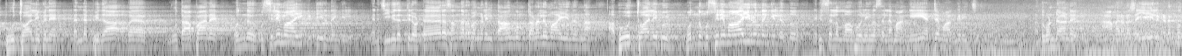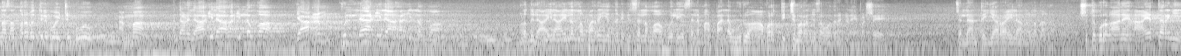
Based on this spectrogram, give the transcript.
അബൂ ത്വാലിബിനെ തന്റെ പിതാ മൂത്താപ്പാനെ ഒന്ന് മുസ്ലിമായി കിട്ടിയിരുന്നെങ്കിൽ എന്റെ ജീവിതത്തിൽ ഒട്ടേറെ സന്ദർഭങ്ങളിൽ താങ്ങും തണലുമായി നിന്ന അബൂ ത്വാലിബ് ഒന്ന് മുസ്ലിമായിരുന്നെങ്കിൽ എന്ന് നബി സല്ലാഹു അലൈഹി വസല്ലം അങ്ങേയറ്റം ആഗ്രഹിച്ചിരുന്നു. അതുകൊണ്ടാണ് ആ മരണശയ്യയിൽ കിടക്കുന്ന സന്ദർഭത്തിൽ പോയിട്ട് പോ അമ്മ എന്താണ്? ലാ ഇലാഹ ഇല്ലല്ലാ യാ അം ലാ ഇലാഹ ഇല്ലല്ലാ അവിടുന്ന് ലാ ഇലാഹ ഇല്ലല്ലാ പറയുന്ന നബി സല്ലല്ലാഹു അലൈഹി വസല്ലം പല ഒരു ആവർത്തിച്ച് പറഞ്ഞു സഹോദരങ്ങളെ. പക്ഷേ ചെല്ലാൻ തയ്യാറായില്ല എന്നുള്ളതാണ്. വിശുദ്ധ ഖുർആനെ ആയത്തിറങ്ങി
